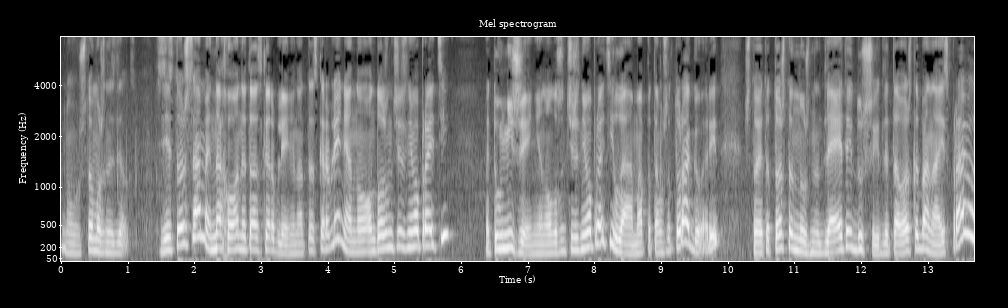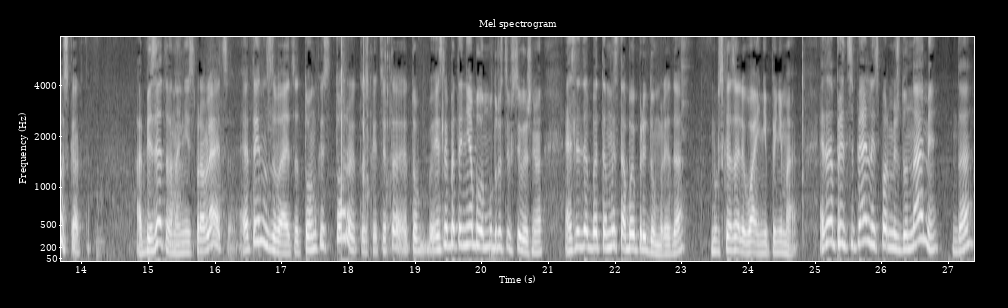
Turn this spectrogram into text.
Ну, что можно сделать? Здесь то же самое. Нахон – это оскорбление. Но это оскорбление, но он должен через него пройти. Это унижение, но он должен через него пройти. Лама, потому что Тура говорит, что это то, что нужно для этой души, для того, чтобы она исправилась как-то. А без этого она не исправляется. Это и называется тонкость Торы. Так сказать, это, это, если бы это не было мудростью Всевышнего, если бы это мы с тобой придумали, да, мы бы сказали, вай, не понимаю. Это принципиальный спор между нами, да,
